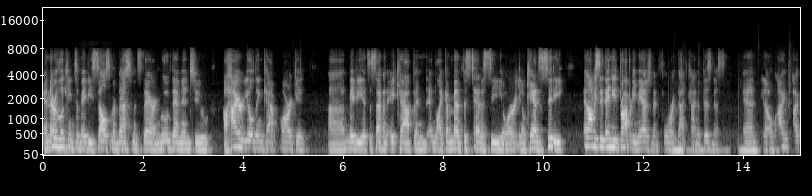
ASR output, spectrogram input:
and they're looking to maybe sell some investments there and move them into a higher yielding cap market. Uh, maybe it's a seven, eight cap, and and like a Memphis, Tennessee, or you know Kansas City and obviously they need property management for that kind of business. And you know, I I,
